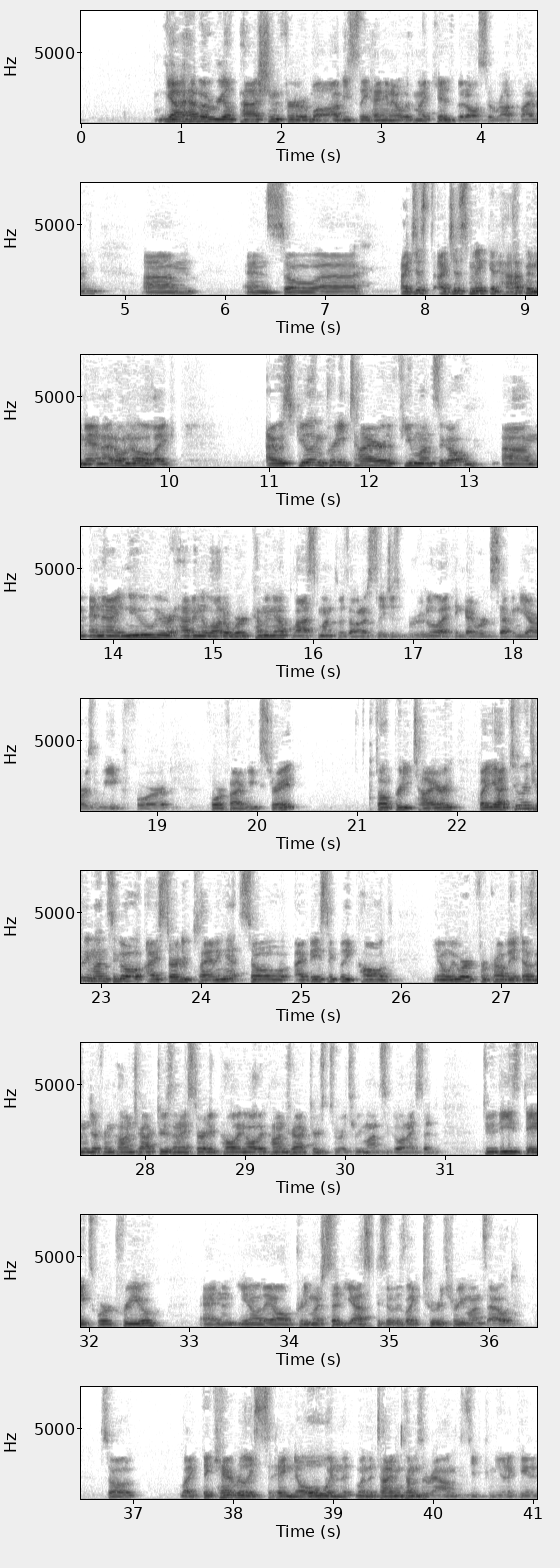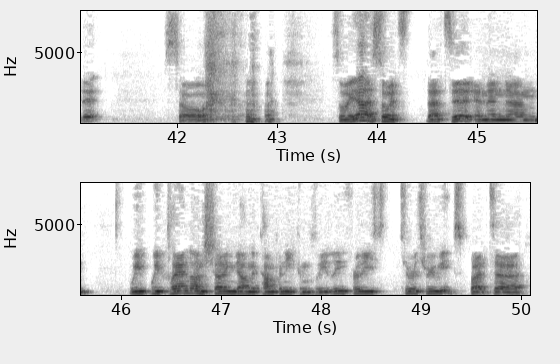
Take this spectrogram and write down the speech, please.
yeah, I have a real passion for well, obviously hanging out with my kids, but also rock climbing. Um, and so uh, I just I just make it happen, man. I don't know, like I was feeling pretty tired a few months ago. Um, and then I knew we were having a lot of work coming up. Last month was honestly just brutal. I think I worked 70 hours a week for four or five weeks straight. Felt pretty tired. But yeah, two or three months ago, I started planning it. So I basically called, you know, we worked for probably a dozen different contractors, and I started calling all the contractors two or three months ago. And I said, Do these dates work for you? And, you know, they all pretty much said yes because it was like two or three months out. So, like, they can't really say no when the, when the time comes around because you've communicated it. So, so yeah, so it's that's it. And then um, we we planned on shutting down the company completely for these two or three weeks, but uh,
